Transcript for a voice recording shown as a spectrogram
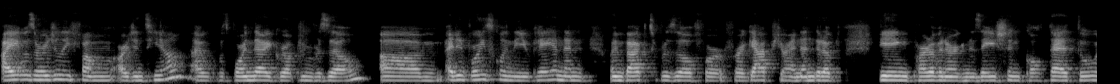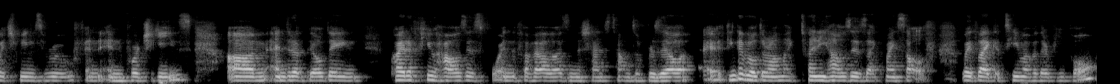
I was originally from Argentina. I was born there. I grew up in Brazil. Um, I did boarding school in the UK and then went back to Brazil for for a gap year and ended up being part of an organization called Teto, which means roof in in Portuguese. Um, ended up building quite a few houses for in the favelas in the shanty towns of Brazil. I think I built around like 20 houses like myself with like a team of other people.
